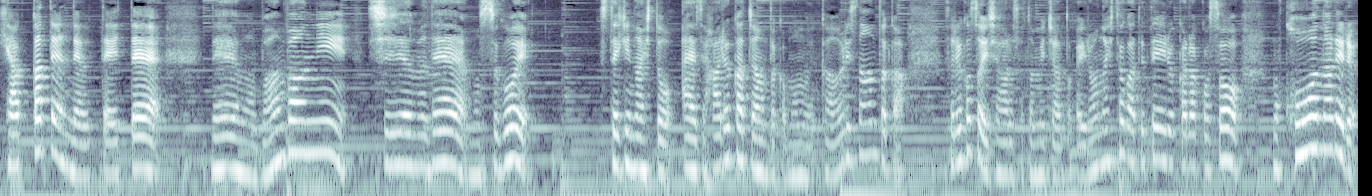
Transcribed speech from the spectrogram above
百貨店で売っていてでもうバンバンに CM でもうすごい素敵な人綾瀬はるかちゃんとか桃井かおりさんとかそれこそ石原さとみちゃんとかいろんな人が出ているからこそもうこうなれる。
